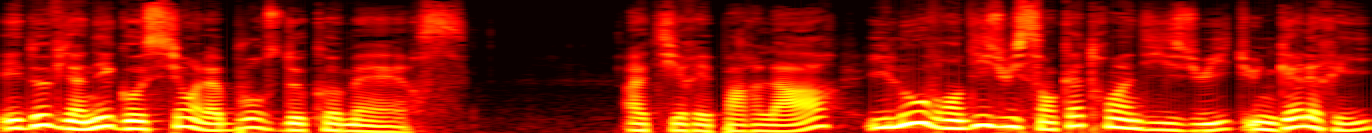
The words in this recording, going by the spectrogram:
et devient négociant à la bourse de commerce. Attiré par l'art, il ouvre en 1898 une galerie,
